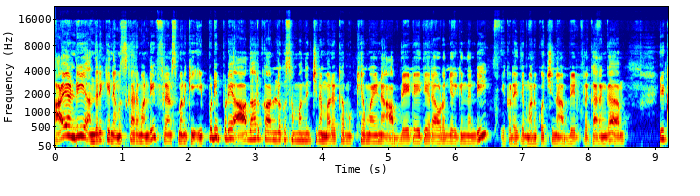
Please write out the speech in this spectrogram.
హాయ్ అండి అందరికీ నమస్కారం అండి. ఫ్రెండ్స్ మనకి ఇప్పుడిప్పుడే ఆధార్ కార్డులకు సంబంధించిన మరొక ముఖ్యమైన అప్డేట్ అయితే రావడం జరిగిందండి. ఇక్కడైతే మనకు వచ్చిన అప్డేట్ ప్రకారంగా ఇక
